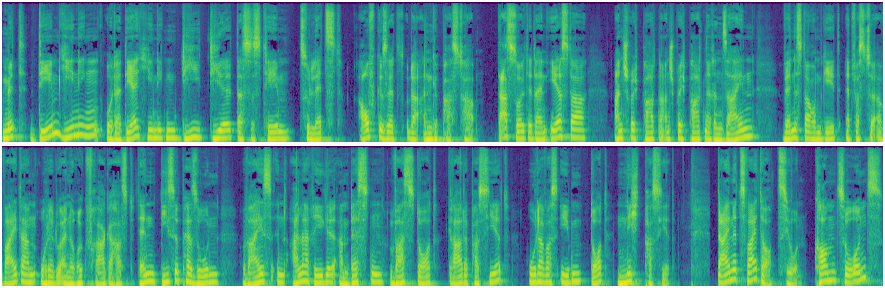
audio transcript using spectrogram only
mit demjenigen oder derjenigen, die dir das System zuletzt aufgesetzt oder angepasst haben. Das sollte dein erster Ansprechpartner, Ansprechpartnerin sein, wenn es darum geht, etwas zu erweitern oder du eine Rückfrage hast. Denn diese Person weiß in aller Regel am besten, was dort gerade passiert oder was eben dort nicht passiert. Deine zweite Option, komm zu uns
